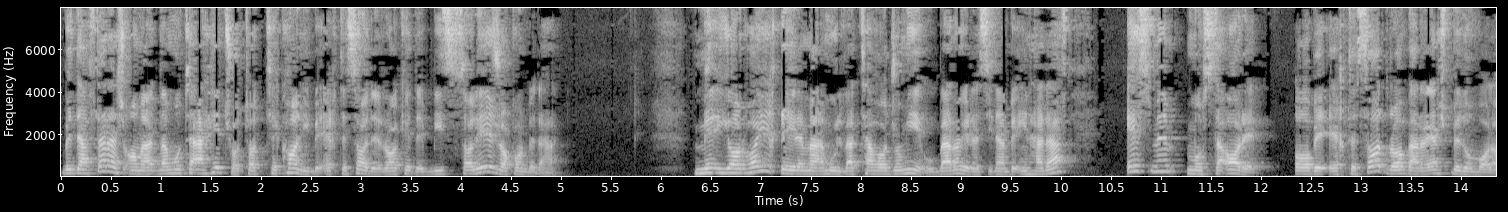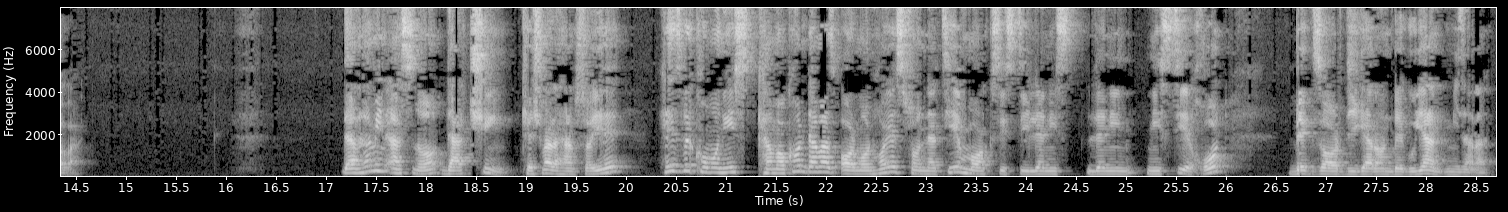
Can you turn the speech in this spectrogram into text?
به دفترش آمد و متعهد شد تا تکانی به اقتصاد راکت 20 ساله ژاپن بدهد. معیارهای غیرمعمول و تهاجمی او برای رسیدن به این هدف اسم مستعار آب اقتصاد را برایش به دنبال آورد. در همین اسنا در چین کشور همسایه حزب کمونیست کماکان دم از آرمانهای سنتی مارکسیستی لنینیستی خود بگذار دیگران بگویند می‌زند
